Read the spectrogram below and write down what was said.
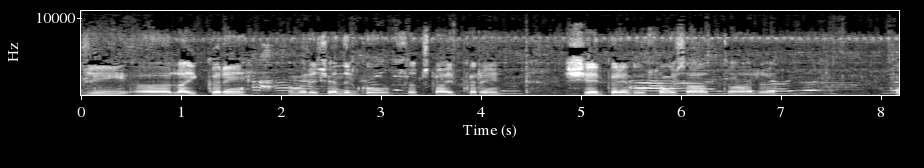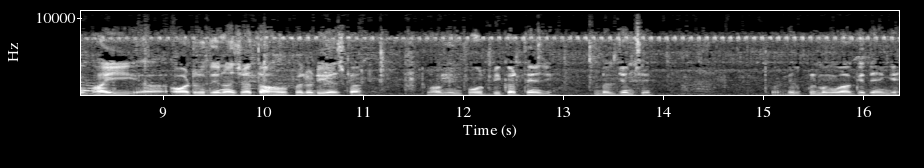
جی لائک کریں ہمارے چینل کو سبسکرائب کریں شیئر کریں دوستوں کے ساتھ اور تو بھائی آرڈر دینا چاہتا ہو فیلوڈیز کا، تو ہم امپورٹ بھی کرتے ہیں جی بیلجیم سے، تو بالکل منگوا کے دیں گے۔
